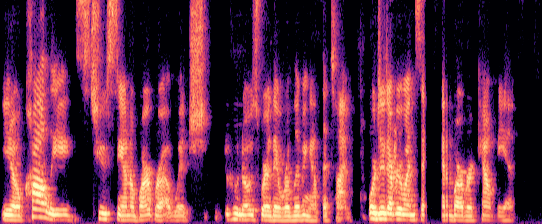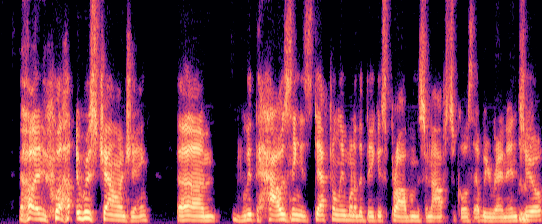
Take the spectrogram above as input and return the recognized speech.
you know, colleagues to Santa Barbara, which who knows where they were living at the time? Or did everyone say Santa Barbara count me in? Uh, well, it was challenging um, with housing is definitely one of the biggest problems and obstacles that we ran into.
